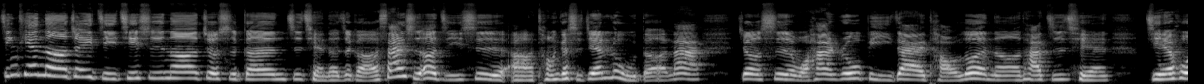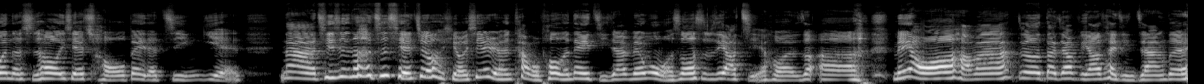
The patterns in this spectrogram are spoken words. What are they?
今天呢，这一集其实呢，就是跟之前的这个三十二集是呃同一个时间录的，那就是我和 Ruby 在讨论呢，他之前结婚的时候一些筹备的经验。那其实呢，之前就有些人看我 PO 的那一集，在那边问我说是不是要结婚，说呃没有哦，好吗？就大家不要太紧张，对。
